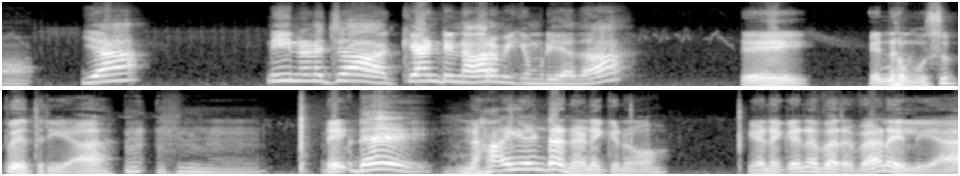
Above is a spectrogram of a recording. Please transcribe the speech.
ஆ. ஏன் நீ நினைச்சா கேன்டீன் ஆரம்பிக்க முடியாதா? டேய் என்ன உசுப்பேத்துறியா? டேய். டேய். நான் ஏன்டா நினைக்கணும்? எனக்கு என்ன வேற வேலை இல்லையா?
